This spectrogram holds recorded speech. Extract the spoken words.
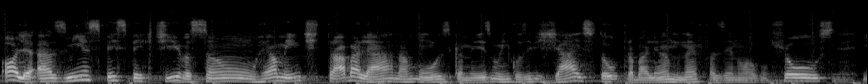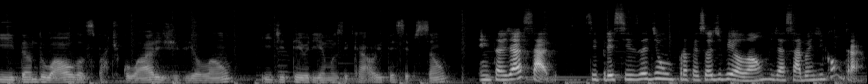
Olha, as minhas perspectivas são realmente trabalhar na música mesmo. Inclusive, já estou trabalhando, né? Fazendo alguns shows e dando aulas particulares de violão e de teoria musical e percepção. Então já sabe, se precisa de um professor de violão, já sabe onde encontrar.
